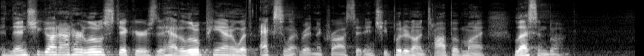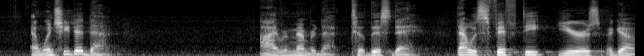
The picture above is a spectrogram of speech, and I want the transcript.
And then she got out her little stickers that had a little piano with excellent written across it, and she put it on top of my lesson book. And when she did that, I remembered that till this day. That was 50 years ago.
